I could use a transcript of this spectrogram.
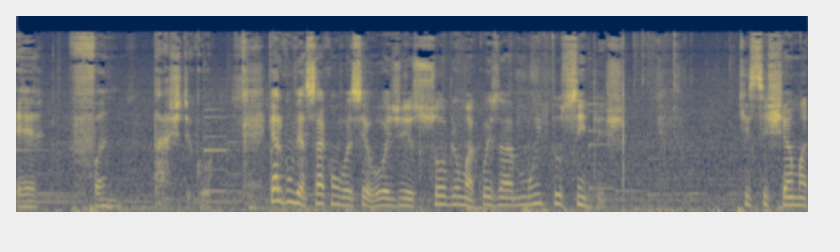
é fantástico. Quero conversar com você hoje sobre uma coisa muito simples, que se chama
